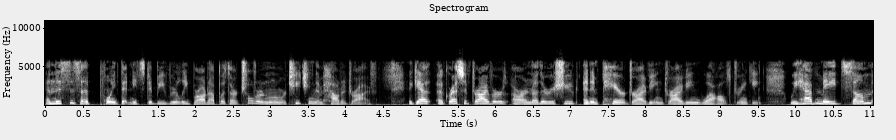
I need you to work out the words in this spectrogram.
And this is a point that needs to be really brought up with our children when we're teaching them how to drive. Again, aggressive drivers are another issue, and impaired driving, driving while drinking. We have made some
